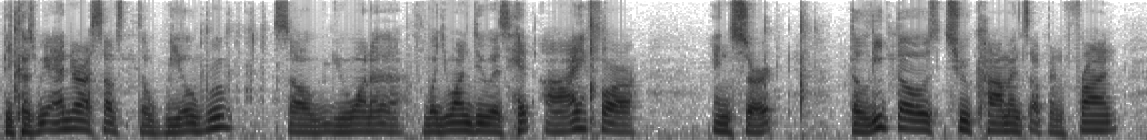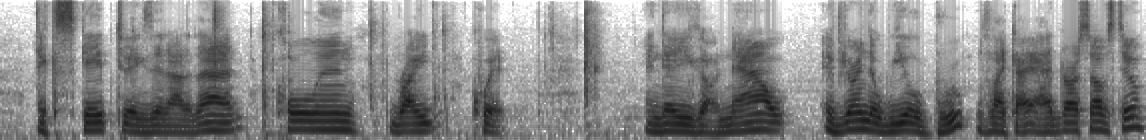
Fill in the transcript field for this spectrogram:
because we added ourselves to the wheel group. So you want to what you want to do is hit I for insert, delete those two comments up in front, escape to exit out of that, colon, right, quit. And there you go. Now, if you're in the wheel group, like I added ourselves to,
